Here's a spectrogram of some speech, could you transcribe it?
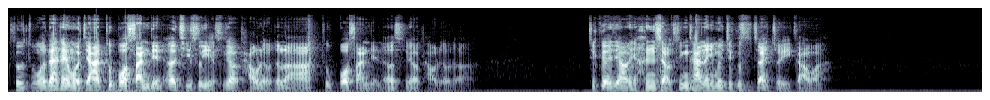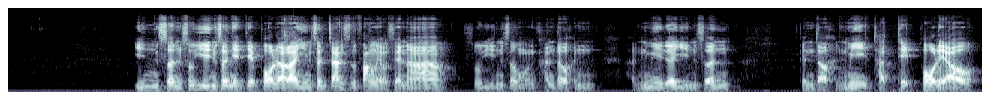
所以我那天我讲突破三点二，其实也是要逃了的了啊。突破三点二是要逃了的。啊。这个要你很小心看了，因为这个是在追高啊。阴盛，说阴盛也跌破了啦，阴盛暂时放了先啊。说阴盛我们看到很很密的阴盛，跟到很密，它跌破了。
